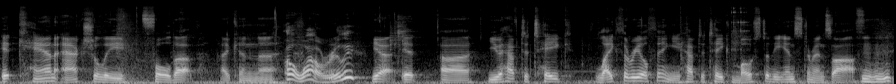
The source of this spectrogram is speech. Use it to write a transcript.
it can actually fold up. I can. Uh, Oh wow, really? Yeah, it. Uh, you have to take, like the real thing, you have to take most of the instruments off. You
